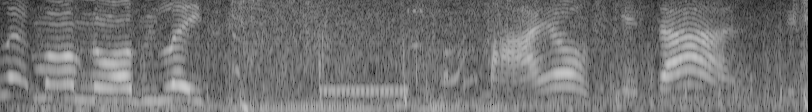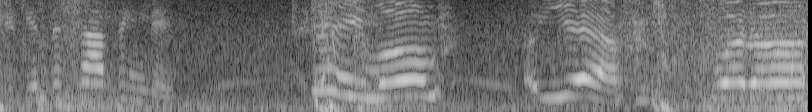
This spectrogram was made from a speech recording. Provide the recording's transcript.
Let mom know I'll be late. Miles, ¿qué tal? Did you get the shopping list? Hey, mom. Uh, yeah, but uh,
